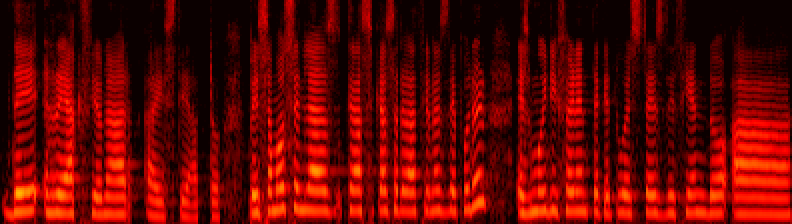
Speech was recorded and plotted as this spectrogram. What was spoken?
de reaccionar a este acto. Pensamos en las clásicas relaciones de poder, es muy diferente que tú estés diciendo a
